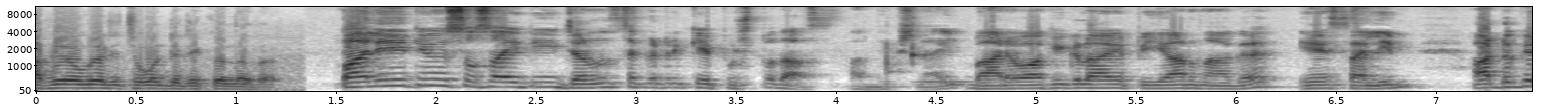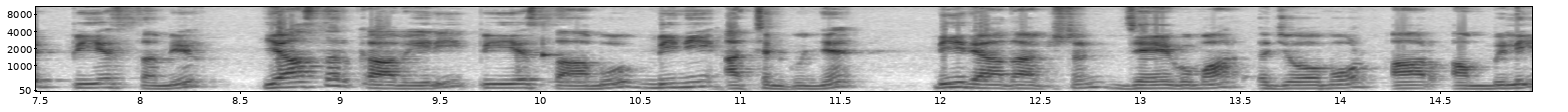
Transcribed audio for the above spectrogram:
അഭിമുഖീകരിച്ചുകൊണ്ടിരിക്കുന്നത്. Palliative society general secretary K Pushpadas അധ്യക്ഷനായി ഭാരവാഹികളായ P R Nag A Saleem advocate P S Sameer Yasar Kaveri P S Sabu Mini Achankunju D Radhakrishnan Jayakumar Jomol R Ambili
